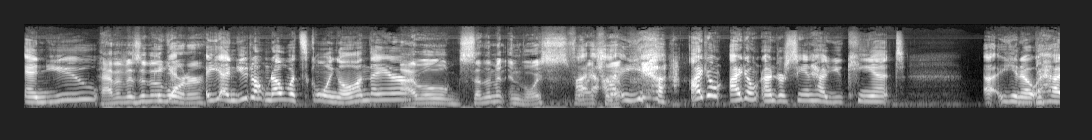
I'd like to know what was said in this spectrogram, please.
and you have a visit to the yeah, border. yeah, and you don't know what's going on there. I will send them an invoice for my I- trip. I- yeah, I don't I don't understand how you can't. Uh, you know how,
